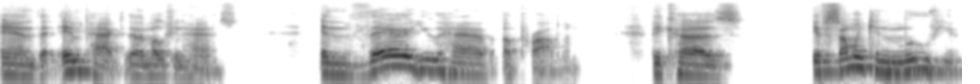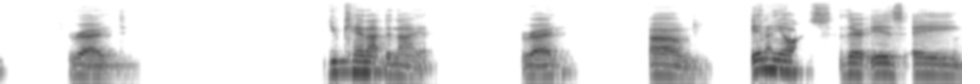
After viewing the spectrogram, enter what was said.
and the impact that emotion has. And there you have a problem because if someone can move you, right, you cannot deny it, right? Um, in Right. the arts, there is a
